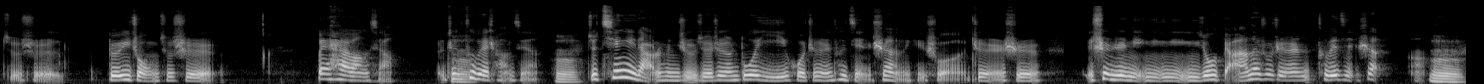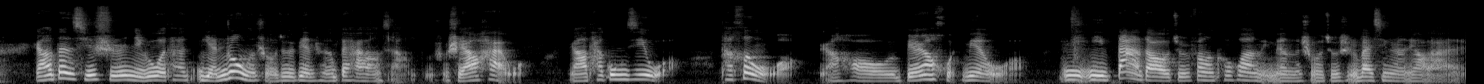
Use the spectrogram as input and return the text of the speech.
就是，比如一种就是被害妄想，这个特别常见。嗯就轻一点的时候，你只是觉得这个人多疑，或者这个人特谨慎，你可以说这个人是，甚至你你你你就会表扬他说这个人特别谨慎。嗯然后，但其实你如果他严重的时候，就会变成被害妄想，比如说谁要害我，然后他攻击我，他恨我，然后别人要毁灭我。你你大到就是放到科幻里面的时候，就是外星人要来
